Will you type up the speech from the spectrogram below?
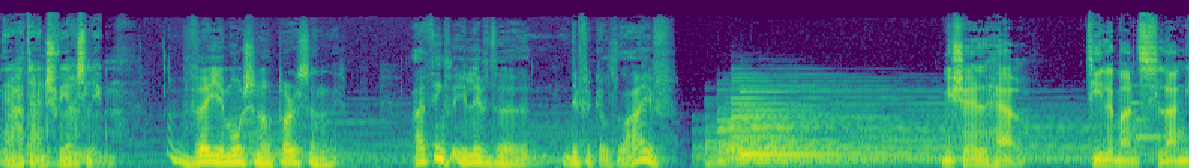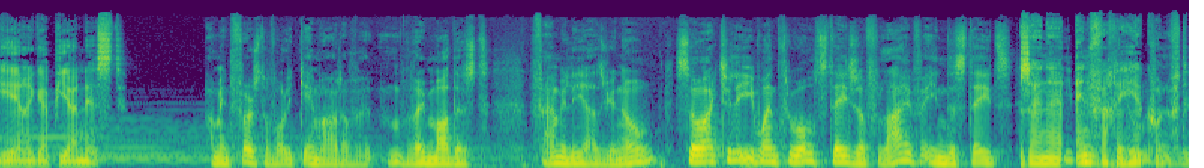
er hatte ein schweres Leben. Very emotional person. I think he lived a difficult life. Michel Herr, Thielemanns langjähriger Pianist. I mean, first of all, he came out of a very modest family, as you know. So actually he went through all stages of life in the States. Seine einfache Herkunft,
